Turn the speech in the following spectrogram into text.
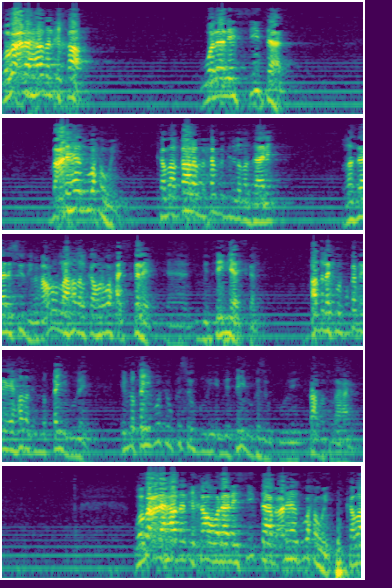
wamacna hada liqaar walaalaysiintaan macnaheedu waxa weeye kama qaala maxamed ibn hazali sidii waxaan odhan lahaa hadalka hore waxaa iska leh ibnu taymiya iska leh. Hadda wuxuu ka dhigaya hadal ibnu qayim uu leeyay ibnu qayim wuxuu ka soo guuriyey ibnu taymi ka soo guuriyey raxmatullahi caleyh wamacna hada liqaa walaalaysiintaa macnaheedu waxa weeye kama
